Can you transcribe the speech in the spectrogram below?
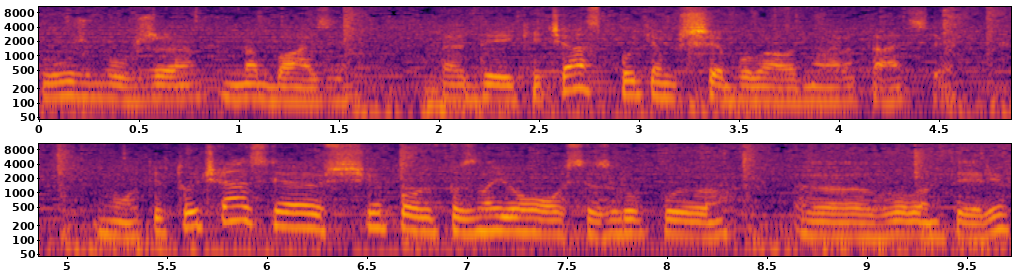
службу вже на базі е, деякий час, потім ще була одна ротація. От. І в той час я ще познайомився з групою е, волонтерів,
